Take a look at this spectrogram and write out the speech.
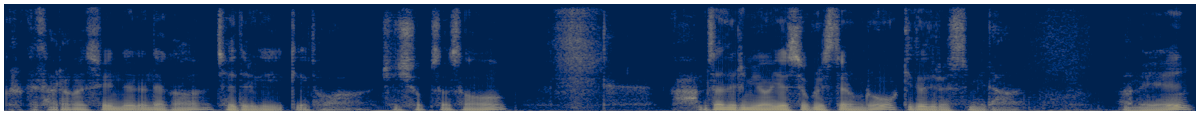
그렇게 살아갈 수 있는 은혜가 저희들에게 있게 도와 주시옵소서. 감사드리며 예수 그리스도 이름으로 기도드렸습니다. 아멘.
